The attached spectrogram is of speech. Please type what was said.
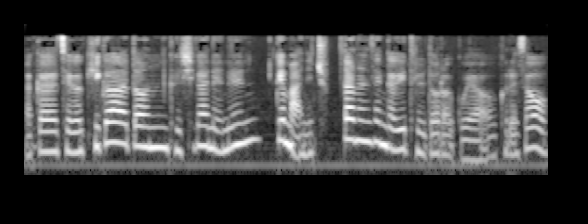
아까 제가 귀가하던 그 시간에는 꽤 많이 춥다는 생각이 들더라고요. 그래서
